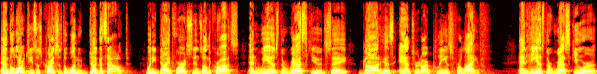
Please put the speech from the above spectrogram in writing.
And the Lord Jesus Christ is the one who dug us out when he died for our sins on the cross. And we, as the rescued, say, God has answered our pleas for life. And he, as the rescuer,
